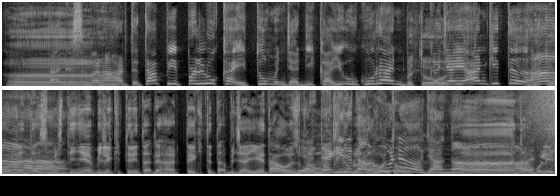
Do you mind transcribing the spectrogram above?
Ah. Tak ada sebarang harta tapi perlukah itu menjadi kayu ukuran Betul. kejayaan kita? Betul Dan tak Ah. semestinya Bila kita ni tak ada harta Kita tak berjaya tau Ya, Sebelum dan umur 30 kita tak tahun tu berguna. Jangan. ah, Tak boleh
